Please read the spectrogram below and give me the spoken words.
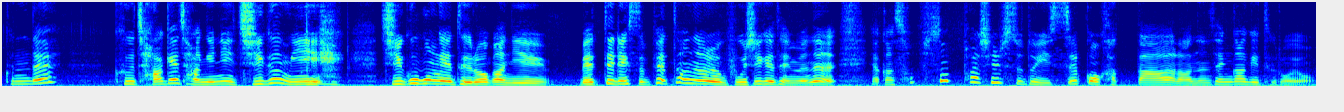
근데 그 자개 장인이 지금 이 G90에 들어간 이 매트릭스 패턴을 보시게 되면은 약간 섭섭하실 수도 있을 것 같다라는 생각이 들어요.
